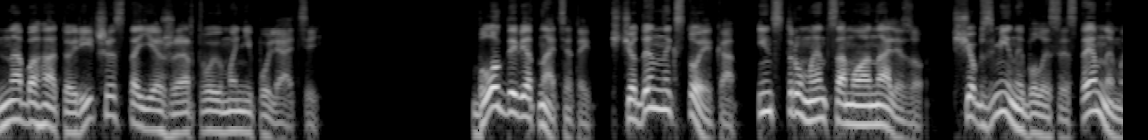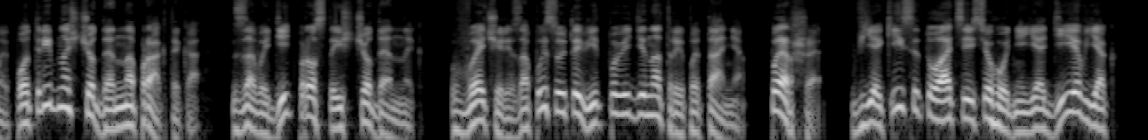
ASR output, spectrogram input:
набагато рідше стає жертвою маніпуляцій. Блок 19. Щоденник стоїка. Інструмент самоаналізу. Щоб зміни були системними, потрібна щоденна практика. Заведіть простий щоденник. Ввечері записуйте відповіді на три питання. Перше. В якій ситуації сьогодні я діяв як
